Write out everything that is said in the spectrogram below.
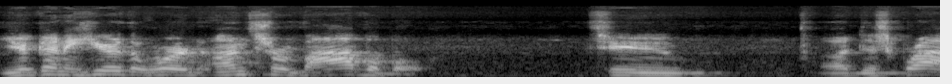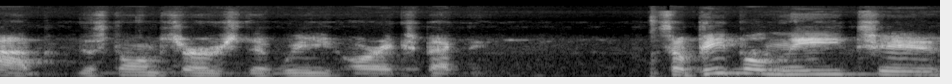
You're going to hear the word unsurvivable to uh, describe the storm surge that we are expecting. So people need to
